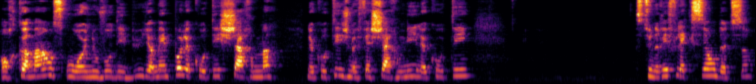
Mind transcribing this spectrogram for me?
on recommence ou un nouveau début. Il n'y a même pas le côté charmant, le côté je me fais charmer, le côté. C'est une réflexion de ça,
